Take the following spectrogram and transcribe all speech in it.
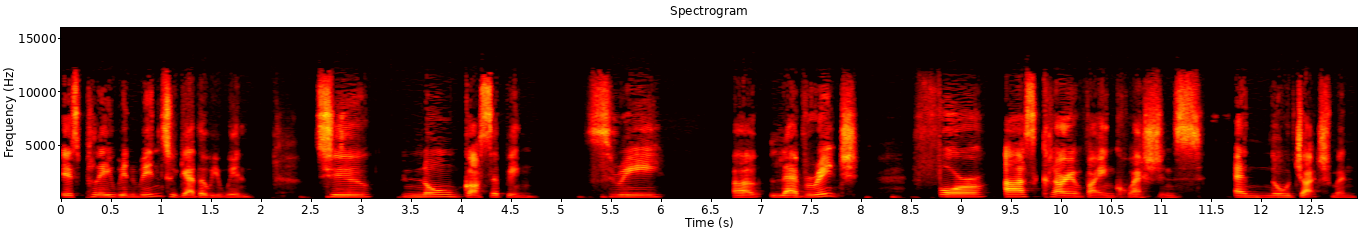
is play win win, together we win. Two, no gossiping. Three, uh, leverage. Four, ask clarifying questions. And no judgment.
